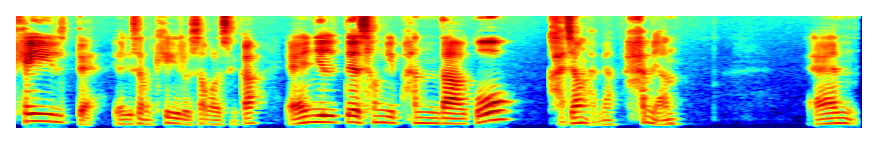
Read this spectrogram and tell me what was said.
K일 때 여기서는 K를 써버렸으니까 N일 때 성립한다고 가정하면 하면 N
